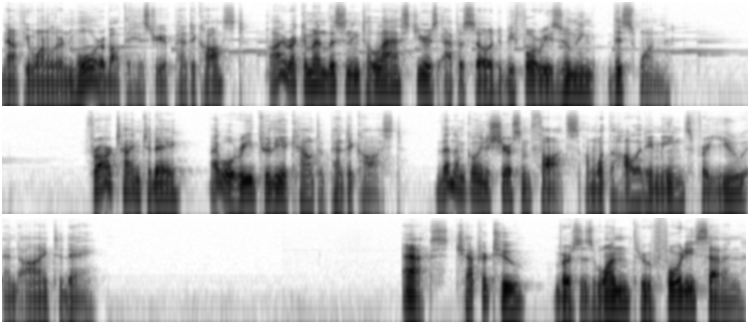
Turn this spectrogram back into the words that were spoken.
Now, if you want to learn more about the history of Pentecost, I recommend listening to last year's episode before resuming this one. For our time today, I will read through the account of Pentecost. Then I'm going to share some thoughts on what the holiday means for you and I today. Acts chapter 2, verses 1 through 47.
